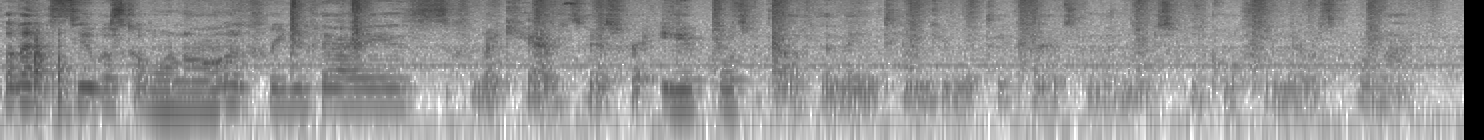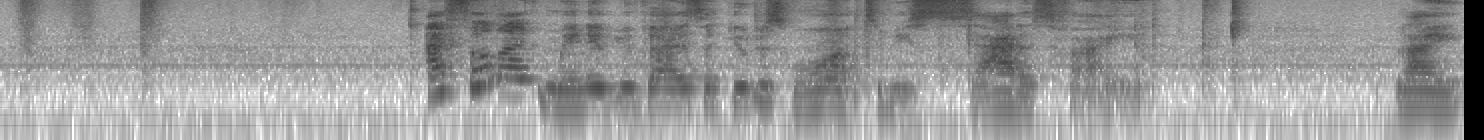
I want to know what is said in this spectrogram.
But let's see what's going on for you guys, for my cancers for April 2019. Give me three cards and then I'm just going to go from there. What's going on? I feel like many of you guys, like you just want to be satisfied. Like,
